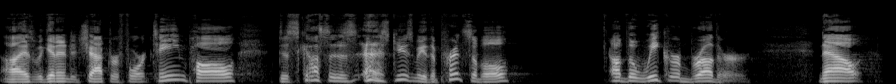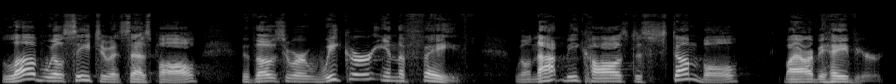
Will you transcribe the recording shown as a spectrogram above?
uh, as we get into chapter 14, Paul discusses, excuse me, the principle of the weaker brother. Now, love will see to it, says Paul, that those who are weaker in the faith will not be caused to stumble by our behavior.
